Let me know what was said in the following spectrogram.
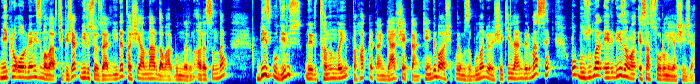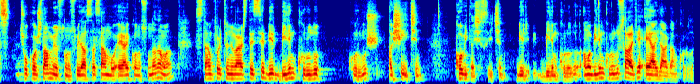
mikroorganizmalar çıkacak. Virüs özelliği de taşıyanlar da var bunların arasında. Biz bu virüsleri tanımlayıp da hakikaten gerçekten kendi bağışıklığımızı buna göre şekillendirmezsek o buzullar eridiği zaman esas sorunu yaşayacağız. Çok hoşlanmıyorsunuz bilhassa sen bu AI konusundan ama Stanford Üniversitesi bir bilim kurulu kurmuş aşı için, Covid aşısı için bir bilim kurulu. Ama bilim kurulu sadece AI'lardan kurulu.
